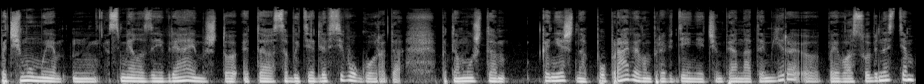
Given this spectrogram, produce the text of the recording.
почему мы смело заявляем, что это событие для всего города, потому что Конечно, по правилам проведения чемпионата мира, э, по его особенностям,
